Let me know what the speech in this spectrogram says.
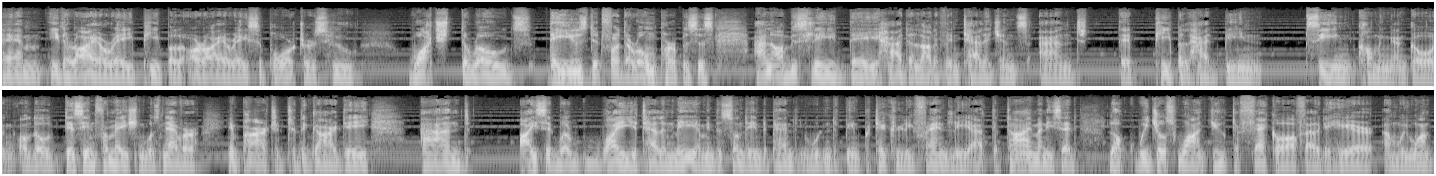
um, either IRA people or IRA supporters who watched the roads. They used it for their own purposes, and obviously they had a lot of intelligence and the people had been seen coming and going, although this information was never imparted to the Gardaí. And I said, Well, why are you telling me? I mean, the Sunday Independent wouldn't have been particularly friendly at the time. And he said, Look, we just want you to feck off out of here and we want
